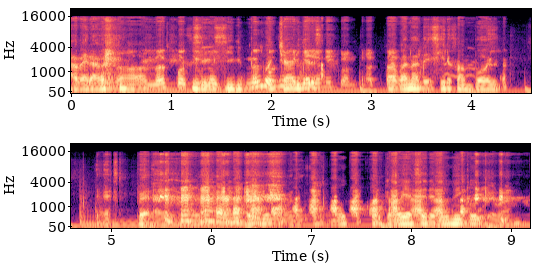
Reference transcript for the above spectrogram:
A ver, a ver. No, no es posible. No es pongo Chargers, Me van a decir fanboy. Espera, no, porque voy a ser el único que va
